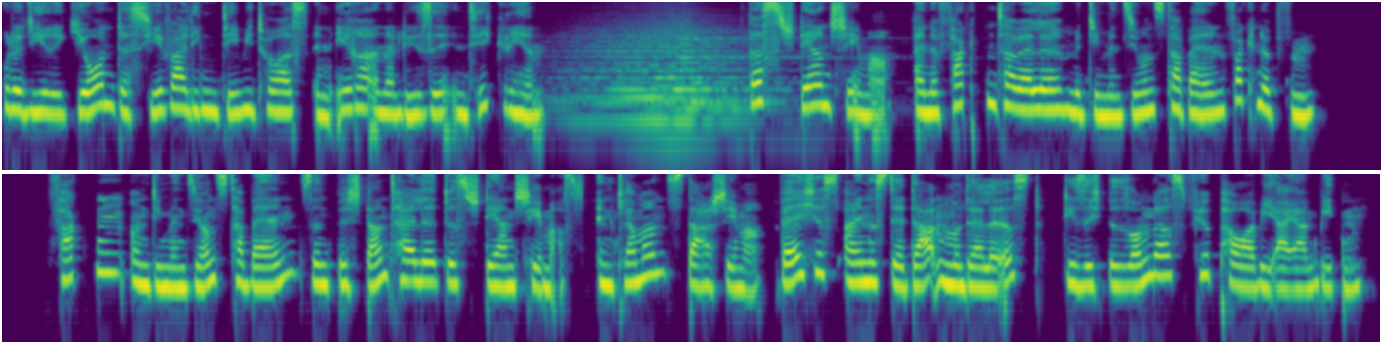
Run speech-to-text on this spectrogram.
oder die Region des jeweiligen Debitors in Ihre Analyse integrieren. Das Sternschema, eine Faktentabelle mit Dimensionstabellen verknüpfen. Fakten und Dimensionstabellen sind Bestandteile des Sternschemas, in Klammern Starschema, welches eines der Datenmodelle ist, die sich besonders für Power BI anbieten.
